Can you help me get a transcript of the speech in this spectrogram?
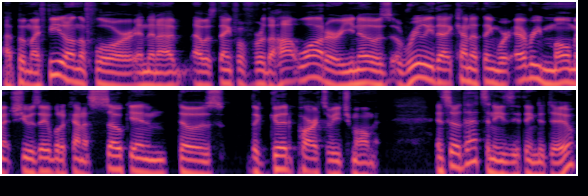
I put my feet on the floor and then I, I was thankful for the hot water. You know, it was really that kind of thing where every moment she was able to kind of soak in those the good parts of each moment. And so that's an easy thing to do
